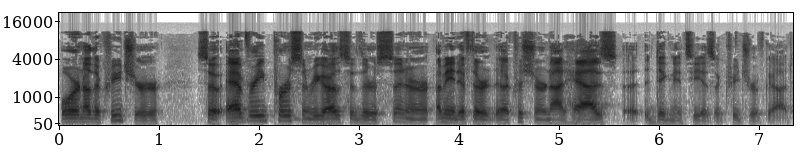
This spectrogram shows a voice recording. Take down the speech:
or another creature. So every person, regardless if they're a sinner, I mean, if they're a Christian or not, has a dignity as a creature of God.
